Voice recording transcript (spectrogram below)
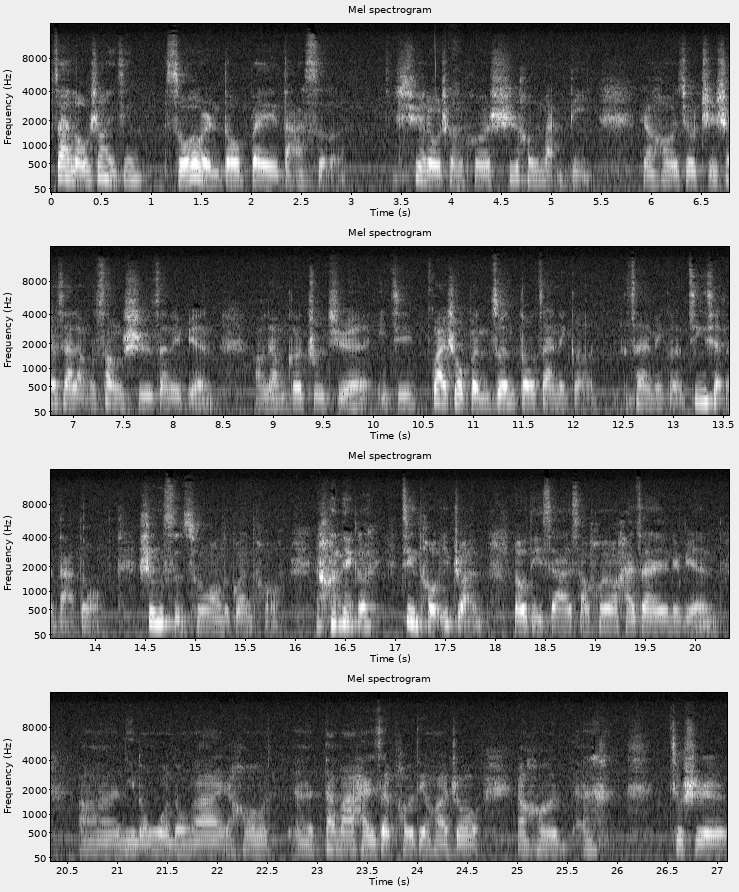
在楼上已经所有人都被打死了，血流成河，尸横满地，然后就只剩下两个丧尸在那边，啊，两个主角以及怪兽本尊都在那个在那个惊险的打斗，生死存亡的关头，然后那个镜头一转，楼底下小朋友还在那边。啊，你侬我侬啊，然后呃，大妈还是在泡电话粥，然后呃，就是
